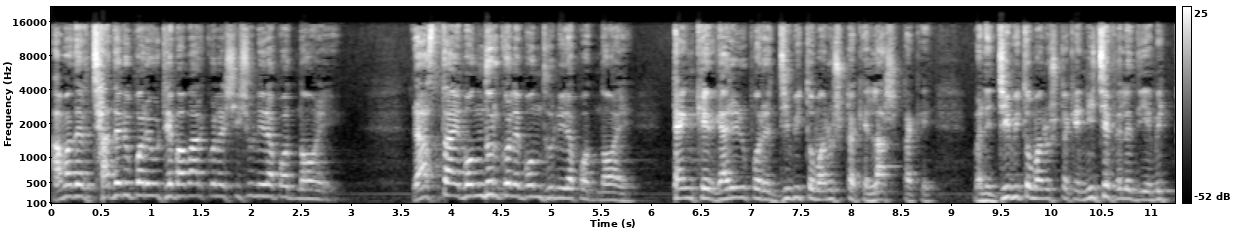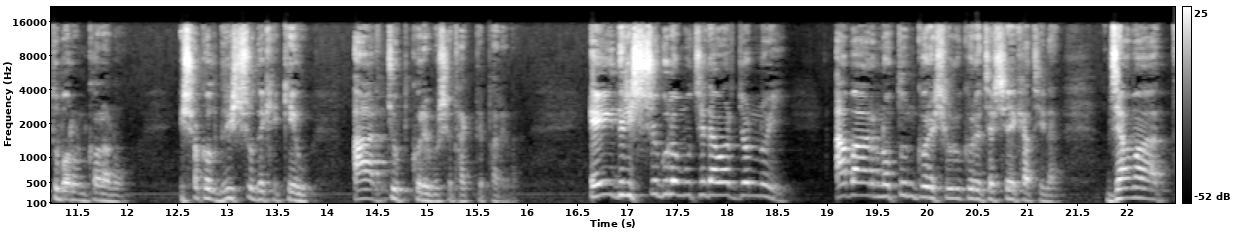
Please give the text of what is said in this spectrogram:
আমাদের ছাদের উপরে উঠে বাবার কোলে শিশু নিরাপদ নয়, রাস্তায় বন্ধুর কোলে বন্ধু নিরাপদ নয় ট্যাঙ্কের গাড়ির উপরে জীবিত মানুষটাকে, লাশটাকে মানে জীবিত মানুষটাকে নিচে ফেলে দিয়ে মৃত্যুবরণ করানো, এ সকল দৃশ্য দেখে কেউ আর চুপ করে বসে থাকতে পারে না। এই দৃশ্যগুলো মুছে দেওয়ার জন্যই আবার নতুন করে শুরু করেছে শেখ হাসিনা। জামাত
